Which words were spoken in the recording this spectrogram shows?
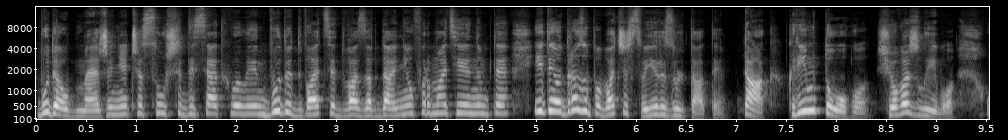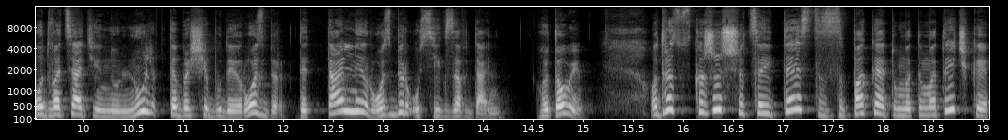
Буде обмеження часу 60 хвилин, буде 22 завдання у форматі НМТ, і ти одразу побачиш свої результати. Так, крім того, що важливо, о 20.00 в тебе ще буде розбір, детальний розбір усіх завдань. Готовий? Одразу скажу, що цей тест з пакету математички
